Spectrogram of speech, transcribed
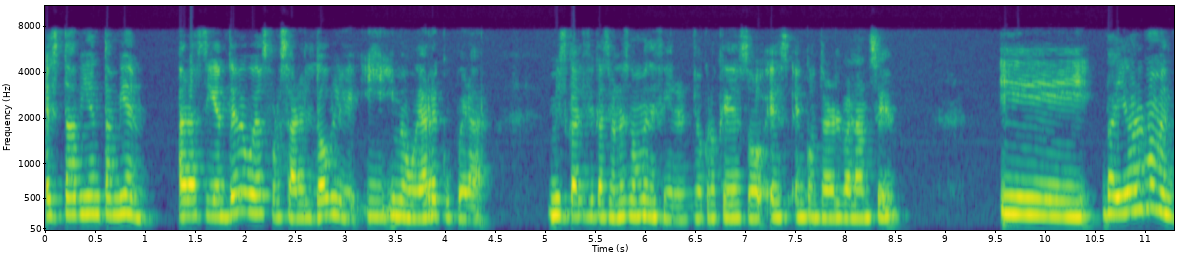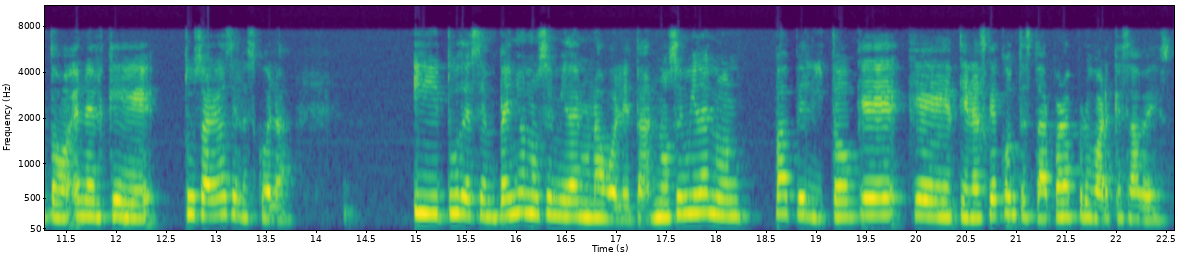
está bien también. A la siguiente me voy a esforzar el doble y, me voy a recuperar. Mis calificaciones no me definen. Yo creo que eso es encontrar el balance. Y va a llegar el momento en el que tú salgas de la escuela y tu desempeño no se mida en una boleta, no se mida en un papelito que, tienes que contestar para probar que sabes,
